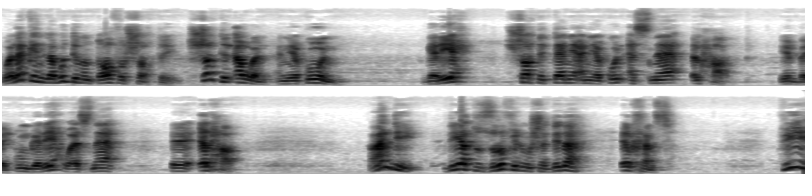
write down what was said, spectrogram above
ولكن لابد من توافر شرطين. الشرط الأول أن يكون جريح الشرط الثاني أن يكون أثناء الحرب. يبقى يكون جريح وأثناء الحرب. عندي ديت الظروف المشددة الخمسة في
